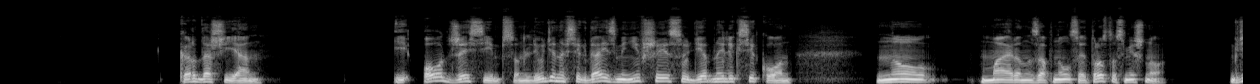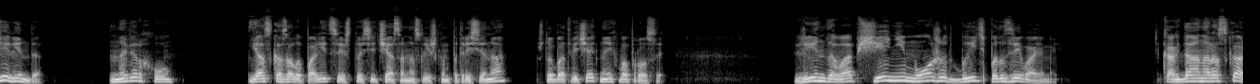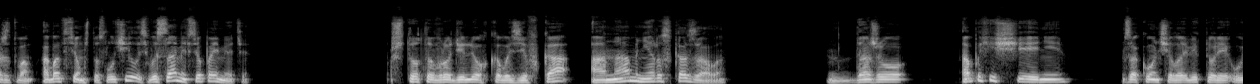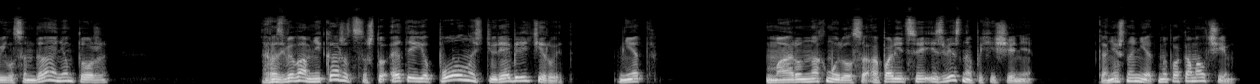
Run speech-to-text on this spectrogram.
Кардашьян и О. Симпсон — люди, навсегда изменившие судебный лексикон. Но Майрон запнулся. Это просто смешно. Где Линда? Наверху. Я сказала полиции, что сейчас она слишком потрясена, чтобы отвечать на их вопросы. Линда вообще не может быть подозреваемой. Когда она расскажет вам обо всем, что случилось, вы сами все поймете. Что-то вроде легкого зевка она мне рассказала. Даже о, похищении, закончила Виктория Уилсон, да, о нем тоже. Разве вам не кажется, что это ее полностью реабилитирует? Нет. Майрон нахмурился. А полиции известно о похищении? Конечно, нет, мы пока молчим.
